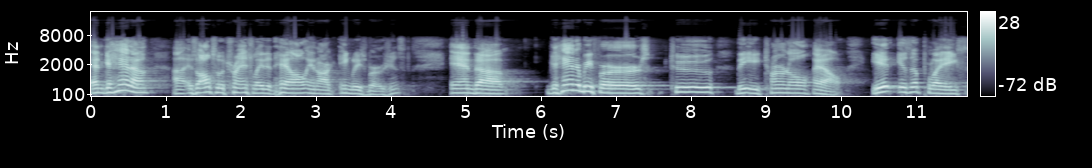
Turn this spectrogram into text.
and Gehenna uh, is also translated hell in our English versions. And uh, Gehenna refers to the eternal hell. It is a place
